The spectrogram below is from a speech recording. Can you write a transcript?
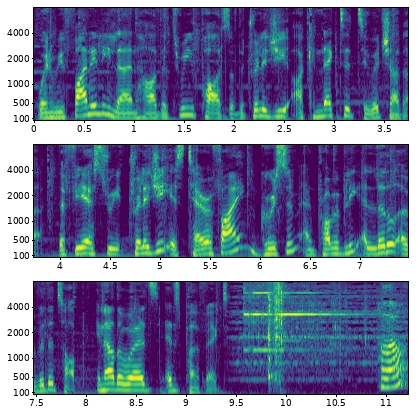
when we finally learn how the three parts of the trilogy are connected to each other. The Fear Street trilogy is terrifying, gruesome, and probably a little over the top. In other words, it's perfect. Hello?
